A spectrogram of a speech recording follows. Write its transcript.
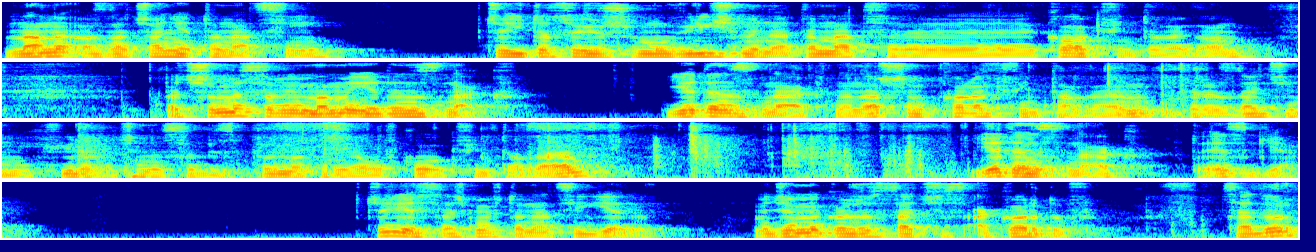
mamy oznaczenie tonacji, czyli to, co już mówiliśmy na temat e, koła kwintowego. Patrzymy sobie, mamy jeden znak. Jeden znak na naszym kole kwintowym, i teraz dajcie mi chwilę, wyciągnę sobie z materiałów koło kwintowe. Jeden znak to jest G. Czyli jesteśmy w tonacji G-dur. Będziemy korzystać z akordów C-dur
